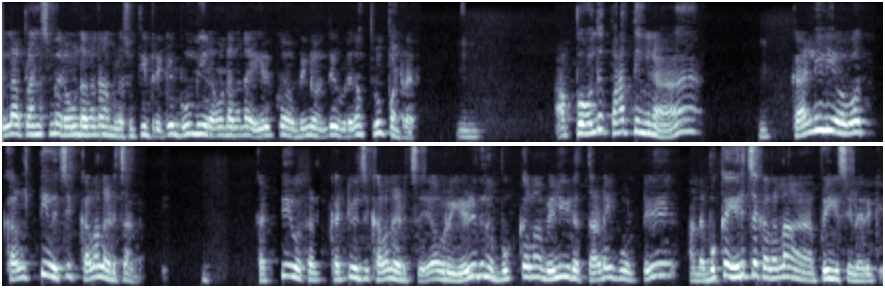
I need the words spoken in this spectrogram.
எல்லா பிளானட்ஸுமே ரவுண்டா தான் நம்மள சுத்திட்டு இருக்கு. பூமி ரவுண்டா தான் இருக்கும் அப்படின்னு வந்து இவர் தான் ப்ரூவ் பண்றாரு. அப்போ வந்து பாத்தீங்கன்னா. கலிலியோவை கழட்டி வச்சு கலல் அடிச்சாங்க. கட்டி கட்டி வச்சு கலல் அடிச்சு அவர் எழுதின புக்கெல்லாம் வெளியிட தடை போட்டு அந்த புக்கை எரிச்ச கதைலாம் ப்ரீவியஸ்ல இருக்கு.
